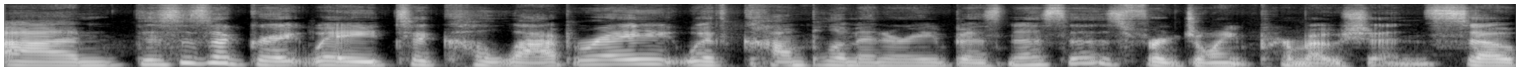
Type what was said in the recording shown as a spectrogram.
Um, this is a great way to collaborate with complementary businesses for joint promotions. So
